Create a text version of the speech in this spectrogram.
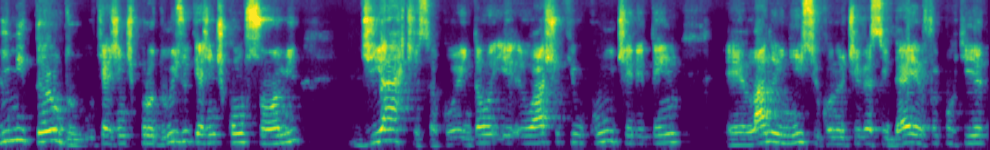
limitando o que a gente produz, o que a gente consome de arte, sacou? Então, eu acho que o cult, ele tem, é, lá no início, quando eu tive essa ideia, foi porque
